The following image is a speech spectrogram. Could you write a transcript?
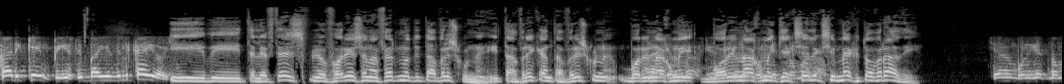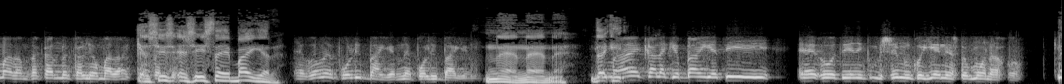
Χάρη Κέιν πήγε στην Πάγια τελικά ή όχι; Οι, οι τελευταίες πληροφορίες αναφέρουν ότι τα βρίσκουν. Ή τα βρήκαν, τα βρίσκουν. Μπορεί Α, να και έχουμε, μετά- και μπορεί μετά να έχουμε μπορεί και την εξέλιξη ομάδα. μέχρι το βράδυ. Χαίρομαι πολύ για την ομάδα μου, θα κάνουμε καλή ομάδα. Και Εσείς, φέτος. εσείς είστε μπάγκερ. Εγώ είμαι πολύ μπάγκερ, ναι, πολύ μπάγκερ. Ναι, ναι, ναι. Ντα- Είμαι ΑΕΚ, αλλά και μπάγκερ γιατί έχω την μισή μου οικογένεια στο Μόναχο. Ε,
